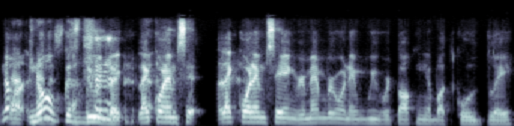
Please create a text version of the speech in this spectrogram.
No, no, because dude, like like what I'm saying, like what I'm saying. Remember when I, we were talking about Coldplay?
